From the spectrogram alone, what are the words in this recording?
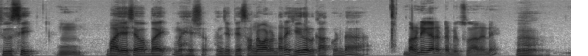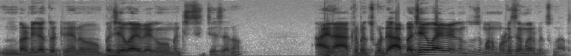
చూసి బాగా చేసే అబ్బాయి మహేష్ అని చెప్పేసి అన్నవాడు ఉంటారా? హీరోలు కాకుండా భరణి గారు అట్ట మెచ్చుకున్నారండి ఆ, ఉమ్, భరణి గారితో నేను భజే వాయువేగం మంచి చేశాను. ఆయన అక్కడ మెచ్చుకుంటే ఆ భజే వాయువేగం చూసి మన మురళీశ్వరం గారు మెచ్చుకున్నారు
